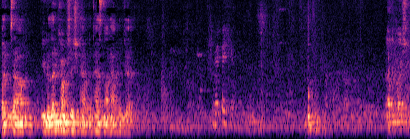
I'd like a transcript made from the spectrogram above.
But um, you know, that conversation haven't, has not happened yet. Okay, thank you. Another question?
